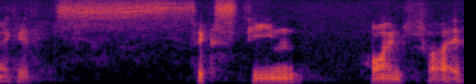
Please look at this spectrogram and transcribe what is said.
make it 16.5.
